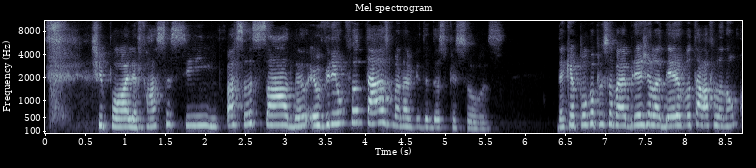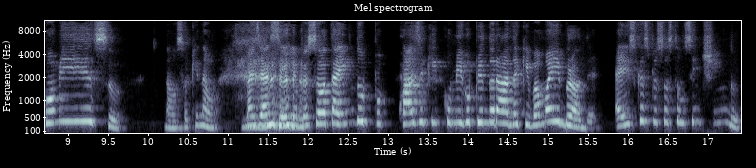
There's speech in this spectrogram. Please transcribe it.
tipo, olha, faça assim, faça assado. Eu, eu virei um fantasma na vida das pessoas. Daqui a pouco a pessoa vai abrir a geladeira, eu vou estar tá lá falando, não come isso. Não, só que não. Mas é assim, a pessoa tá indo quase que comigo pendurada aqui. Vamos aí, brother. É isso que as pessoas estão sentindo.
